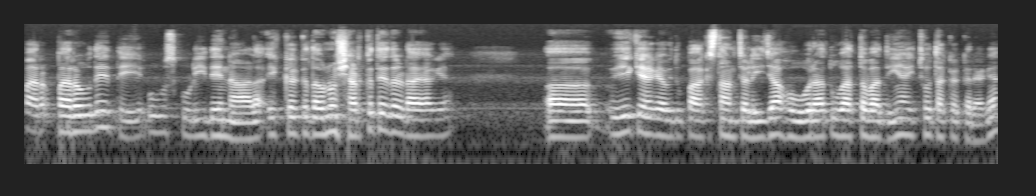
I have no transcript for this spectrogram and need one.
ਪਰ ਪਰ ਉਹਦੇ ਤੇ ਉਸ ਕੁੜੀ ਦੇ ਨਾਲ ਇੱਕ ਇੱਕ ਤਾਂ ਉਹਨੂੰ ਸੜਕ ਤੇ ਦੜਾਇਆ ਗਿਆ। ਅ ਇਹ ਕਿਹਾ ਗਿਆ ਵੀ ਤੂੰ ਪਾਕਿਸਤਾਨ ਚਲੀ ਜਾ, ਹੋਰ ਆ, ਤੂੰ ਅੱਤਵਾਦੀ ਆ ਇੱਥੋਂ ਤੱਕ ਕਰਿਆ ਗਿਆ।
